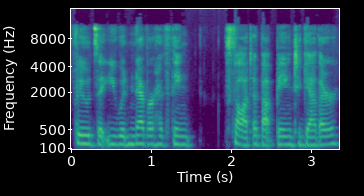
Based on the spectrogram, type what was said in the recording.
foods that you would never have think thought about being together,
